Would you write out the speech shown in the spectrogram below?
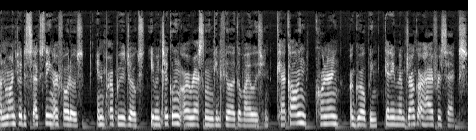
Unwanted sexting or photos, inappropriate jokes, even tickling or wrestling can feel like a violation. Catcalling, cornering, or groping, getting them drunk or high for sex,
